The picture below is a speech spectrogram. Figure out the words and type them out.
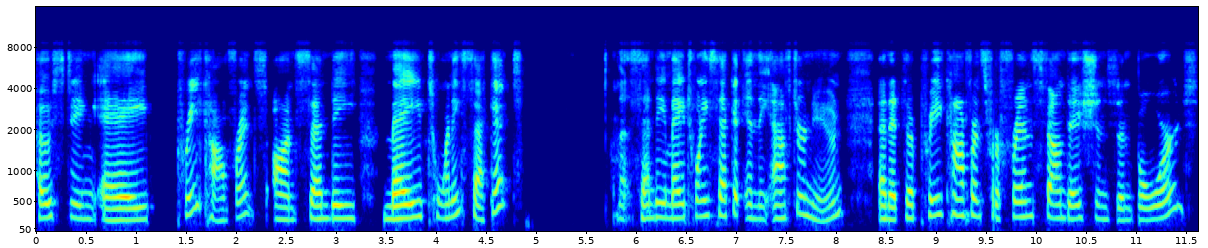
hosting a pre conference on Sunday, May 22nd that's Sunday, May 22nd in the afternoon, and it's a pre-conference for Friends, Foundations, and Boards.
